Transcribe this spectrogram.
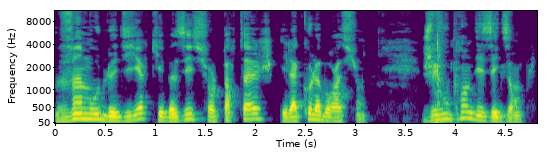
vain mot de le dire qui est basé sur le partage et la collaboration. Je vais vous prendre des exemples.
